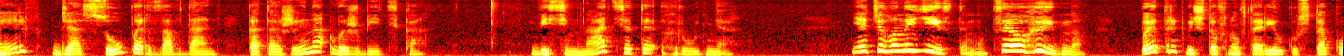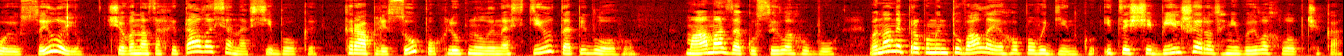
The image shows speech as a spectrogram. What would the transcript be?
Ельф для суперзавдань Катажина Вижбіцька. 18 грудня. Я цього не їстиму, це огидно. Петрик відштовхнув тарілку з такою силою, що вона захиталася на всі боки. Краплі супу хлюпнули на стіл та підлогу. Мама закусила губу. Вона не прокоментувала його поведінку, і це ще більше розгнівило хлопчика.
